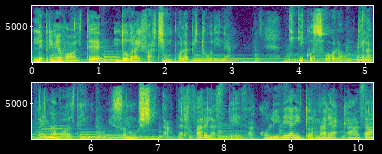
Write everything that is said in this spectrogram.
Le prime volte dovrai farci un po' l'abitudine. Ti dico solo che la prima volta in cui sono uscita per fare la spesa con l'idea di tornare a casa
